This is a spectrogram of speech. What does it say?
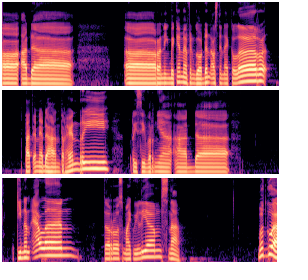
uh, ada uh, running backnya Melvin Gordon, Austin Eckler, tight endnya ada Hunter Henry, receivernya ada Keenan Allen, terus Mike Williams. Nah, menurut gua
